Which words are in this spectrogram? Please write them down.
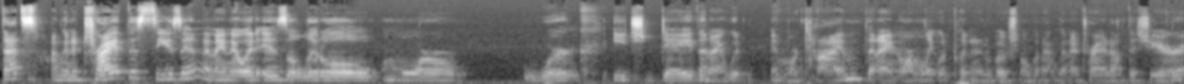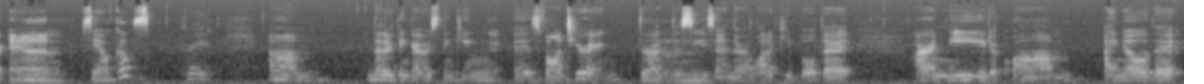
that's I'm gonna try it this season, and I know it is a little more work, each day than I would, and more time than I normally would put in a devotional. But I'm gonna try it out this year and see how it goes. Great. Um, another thing I was thinking is volunteering throughout the Mm. season. There are a lot of people that are in need. Um, I know that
